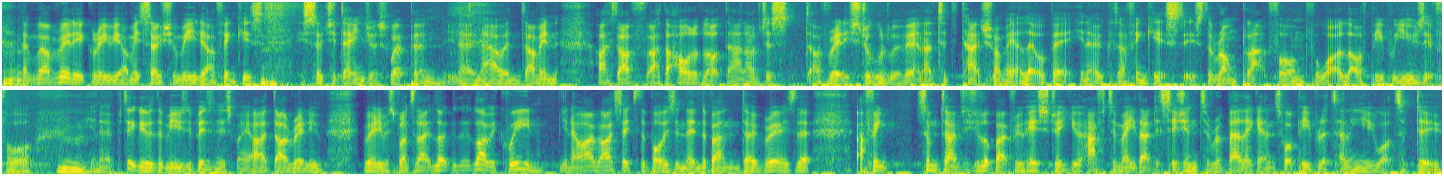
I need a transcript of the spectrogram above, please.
Hmm. And I really agree with you. I mean, social media, I think, is, is such a dangerous weapon, you know, now. And I mean, I, I've, I've the whole of lockdown, I've just, I've really struggled with it and I had to detach from it a little bit, you know, because I think it's, it's the wrong platform for what a lot of people use it for Hmm. you know, particularly with the music business, mate. I, I really, really respond to that. Look, like with Queen, you know, I, I say to the boys in the, in the band over here is that I think sometimes if you look back through history, you have to make that decision to rebel against what people are telling you what to do.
